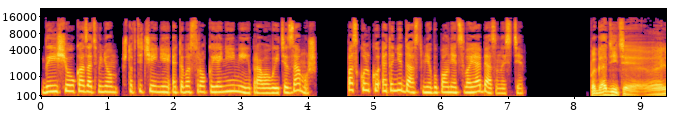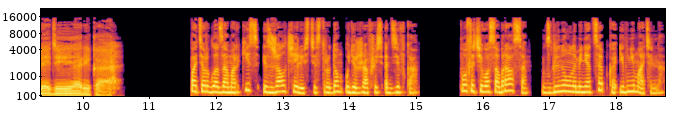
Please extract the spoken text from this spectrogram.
да еще указать в нем, что в течение этого срока я не имею права выйти замуж, поскольку это не даст мне выполнять свои обязанности. «Погодите, леди Эрика, Потер глаза маркиз и сжал челюсти, с трудом удержавшись от зевка. После чего собрался, взглянул на меня цепко и внимательно.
